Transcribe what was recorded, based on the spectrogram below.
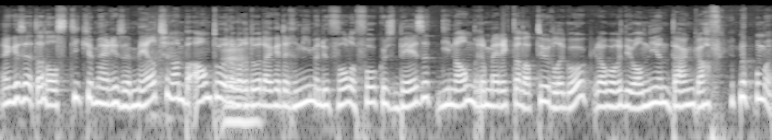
En je zet dan al stiekem maar eens een mailtje aan beantwoorden, Ja. waardoor dat je er niet met je volle focus bij zit. Die andere merkt dat natuurlijk ook, dan wordt je al niet een dank afgenomen.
